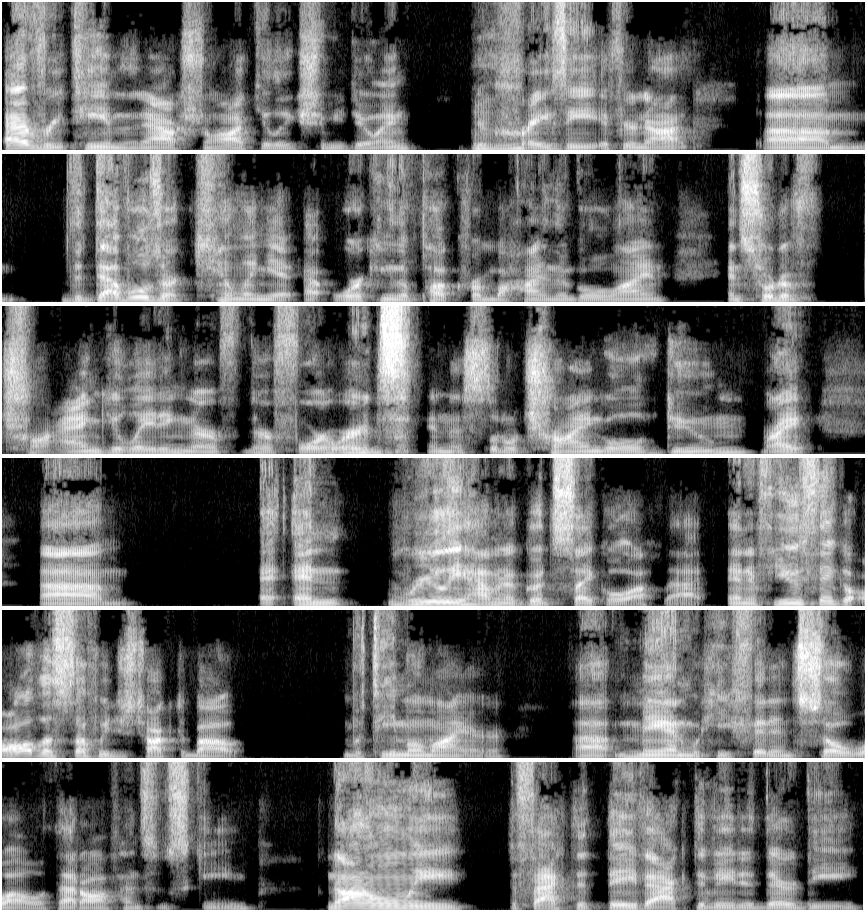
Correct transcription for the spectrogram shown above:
every team in the National Hockey League should be doing. You're mm-hmm. crazy if you're not. Um, the Devils are killing it at working the puck from behind the goal line and sort of triangulating their their forwards in this little triangle of doom, right? Um, and really having a good cycle off that. And if you think of all the stuff we just talked about, with Timo Meier, uh, man, would he fit in so well with that offensive scheme. Not only the fact that they've activated their D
